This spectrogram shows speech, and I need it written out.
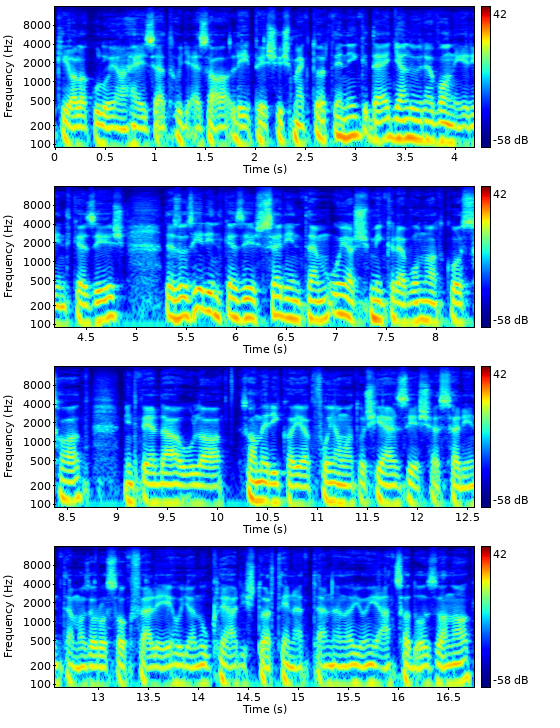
kialakul olyan helyzet, hogy ez a lépés is megtörténik, de egyelőre van érintkezés. De ez az érintkezés szerintem olyasmikre vonatkozhat, mint például az amerikaiak folyamatos jelzése szerintem az oroszok felé, hogy a nukleáris történettel ne nagyon játszadozzanak,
